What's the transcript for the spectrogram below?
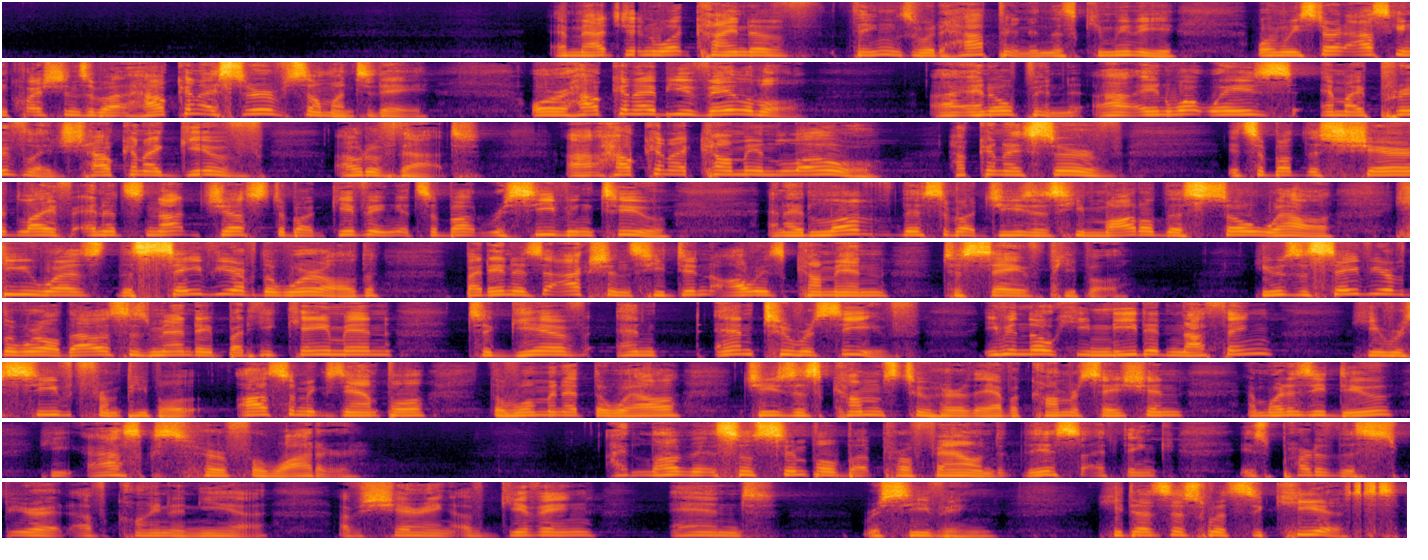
Imagine what kind of things would happen in this community when we start asking questions about how can I serve someone today? Or how can I be available uh, and open? Uh, in what ways am I privileged? How can I give out of that? Uh, how can I come in low? How can I serve? It's about the shared life, and it's not just about giving, it's about receiving too. And I love this about Jesus. He modeled this so well. He was the Savior of the world, but in his actions, he didn't always come in to save people. He was the Savior of the world. That was his mandate, but he came in to give and, and to receive. Even though he needed nothing, he received from people. Awesome example the woman at the well. Jesus comes to her, they have a conversation, and what does he do? He asks her for water. I love it. It's so simple but profound. This, I think, is part of the spirit of koinonia, of sharing, of giving and receiving. He does this with Zacchaeus.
